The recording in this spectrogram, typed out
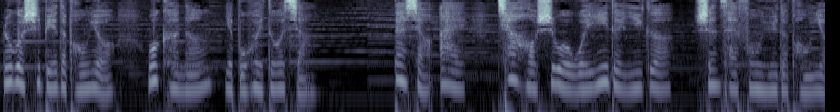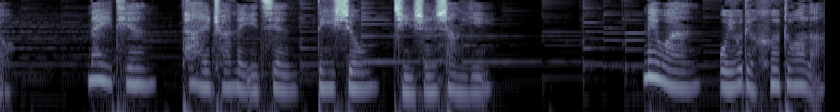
如果是别的朋友，我可能也不会多想，但小爱恰好是我唯一的一个身材丰腴的朋友。那一天，他还穿了一件低胸紧身上衣。那晚我有点喝多了，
